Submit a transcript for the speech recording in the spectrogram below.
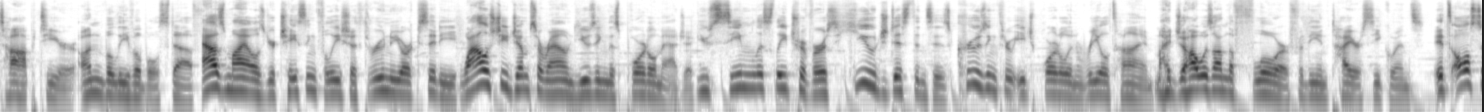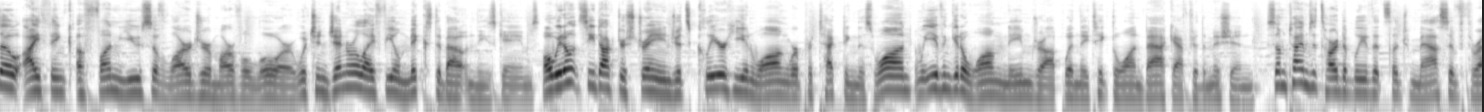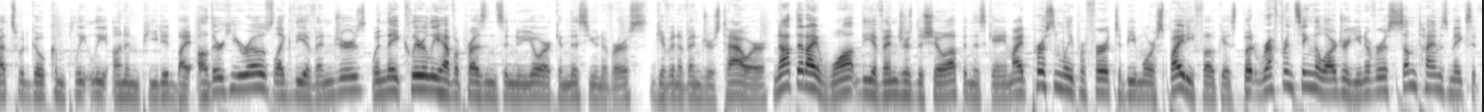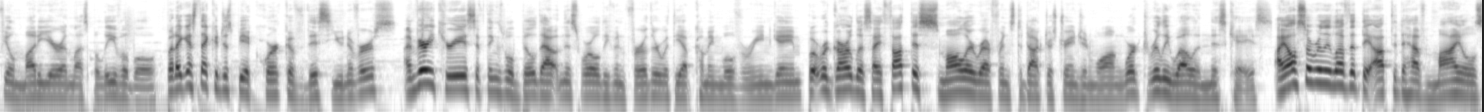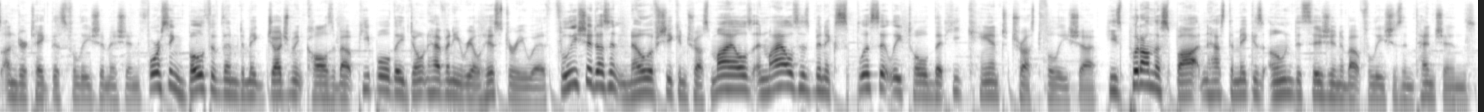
top tier, unbelievable stuff. As Miles, you're chasing Felicia through New York City while she jumps around using this portal magic. You seamlessly traverse huge distances, cruising through each portal in real time. My jaw was on the floor for the entire sequence. It's also, I think, a fun use of larger Marvel lore, which in general I feel mixed about in these games. While we don't see Doctor Strange, it's clear he and Wong were protecting this wand, and we even get a Wong name drop when they take the wand back after the mission. Sometimes it's hard to believe that such massive threats would go completely unimpeded by other heroes like the Avengers when they clearly have a presence in New York in this universe, given Avengers Tower. Not that I want the Avengers to show up in this game, I'd personally prefer it to be more Spidey focused, but referencing the larger universe sometimes makes it feel muddier and less believable. But I guess that could just be a quirk of this universe. I'm very curious if things will build out in this world even further with the upcoming Wolverine game, but regardless, I thought this smaller reference to Doctor Strange and Wong worked really well in this case. I also really love that they opted to have Miles undertake this Felicia mission, forcing both of them to make judgment calls about people they don't have any real history with. Felicia doesn't know if she can trust Miles, and Miles has been explicitly told that he can't trust Felicia. He's put on the spot and has to make his own decision about Felicia's intentions.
